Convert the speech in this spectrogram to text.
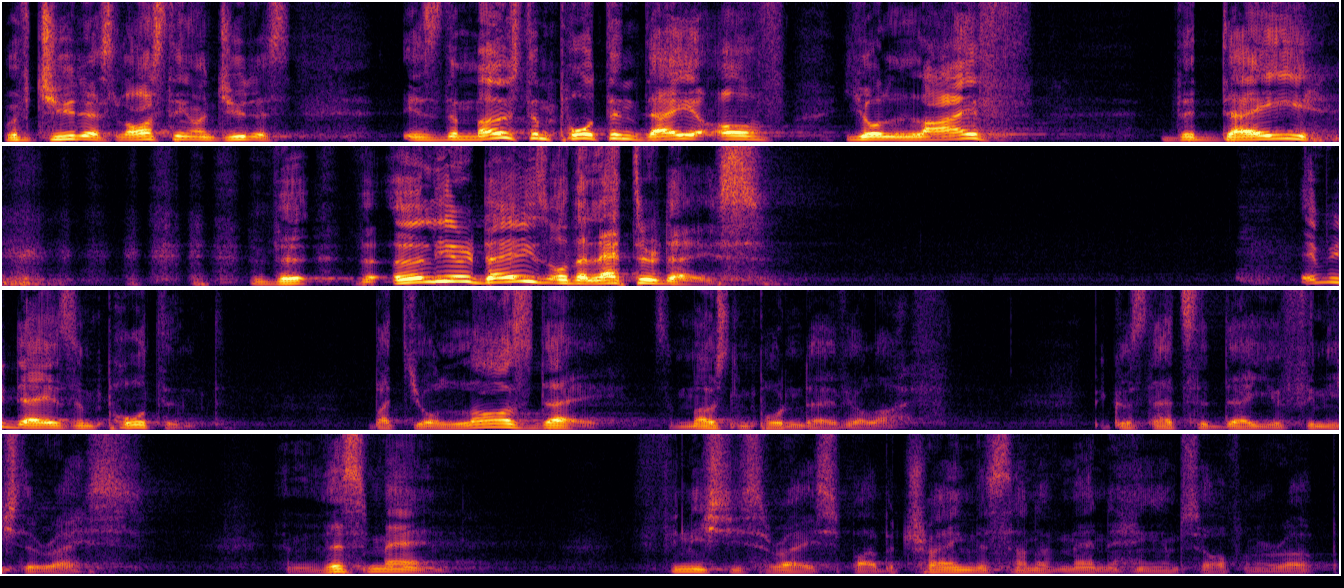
With Judas, last thing on Judas, is the most important day of your life the day, the, the earlier days or the latter days? Every day is important, but your last day is the most important day of your life because that's the day you finish the race. This man finished his race by betraying the Son of Man and hanging himself on a rope.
